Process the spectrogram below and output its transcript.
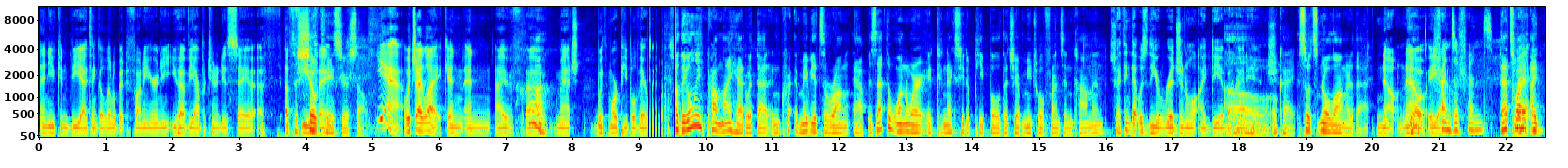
and you can be, I think, a little bit funnier, and you, have the opportunity to say a, a to few showcase things. yourself. Yeah, which I like, and and I've Huh. uh, matched with more people there. Oh, the only problem I had with that, and maybe it's the wrong app, is that the one where it connects you to people that you have mutual friends in common? So I think that was the original idea behind Oh, Hinge. okay. So it's no longer that. No, now yeah. Friends of friends. That's why Right. I didn't.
